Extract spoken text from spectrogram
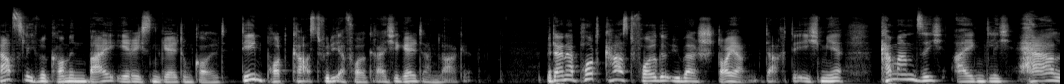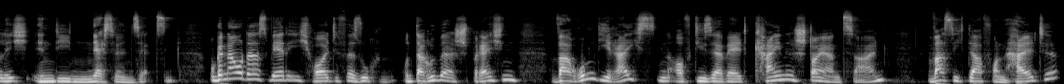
Herzlich willkommen bei Erichsen Geld und Gold, dem Podcast für die erfolgreiche Geldanlage. Mit einer Podcast-Folge über Steuern, dachte ich mir, kann man sich eigentlich herrlich in die Nesseln setzen. Und genau das werde ich heute versuchen und darüber sprechen, warum die Reichsten auf dieser Welt keine Steuern zahlen, was ich davon halte,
